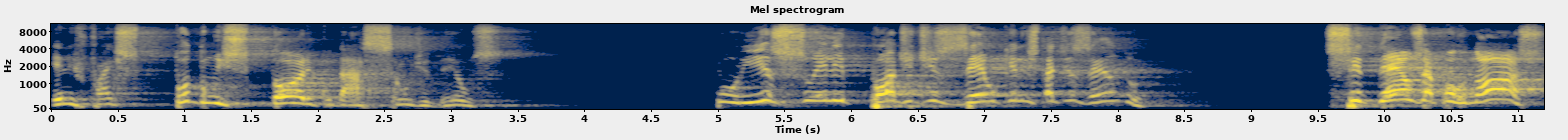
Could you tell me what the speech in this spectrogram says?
ele faz todo um histórico da ação de Deus. Por isso ele pode dizer o que ele está dizendo. Se Deus é por nós,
